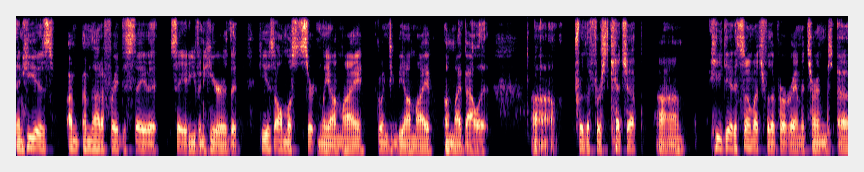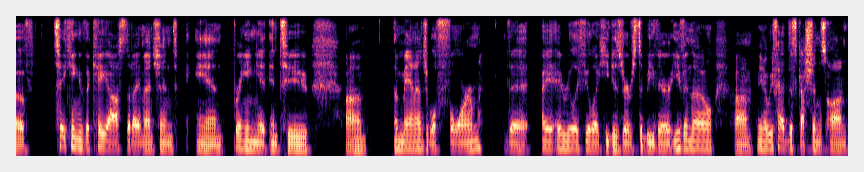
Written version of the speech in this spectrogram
and he is. I'm I'm not afraid to say that say it even here that he is almost certainly on my going to be on my on my ballot um, for the first catch up. Um, he did so much for the program in terms of taking the chaos that I mentioned and bringing it into um, a manageable form that I, I really feel like he deserves to be there, even though, um, you know, we've had discussions on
